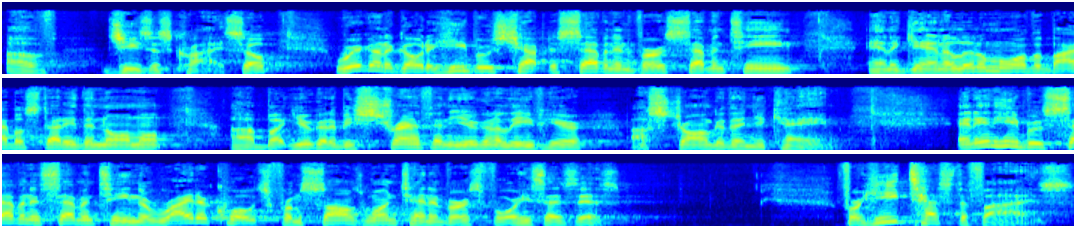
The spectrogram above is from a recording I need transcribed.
of Jesus Christ. So we're going to go to Hebrews chapter 7 and verse 17 and again, a little more of a Bible study than normal, uh, but you're going to be strengthened and you're going to leave here uh, stronger than you came. And in Hebrews 7 and 17, the writer quotes from Psalms 110 and verse 4. He says this For he testifies,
